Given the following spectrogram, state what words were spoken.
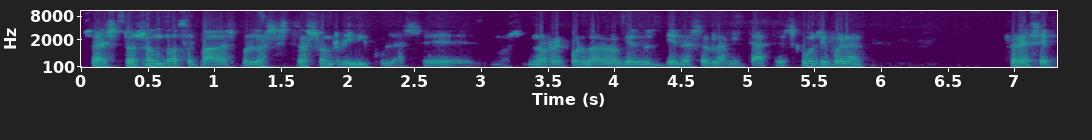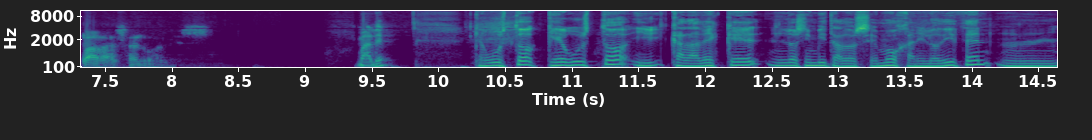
o sea, estos son 12 pagas, pues las extras son ridículas. Eh, no, recuerdo lo que viene a ser la mitad. Es como si fueran 13 pagas anuales. Vale. Qué gusto, qué gusto. Y cada vez que los invitados se mojan y lo dicen, mm,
